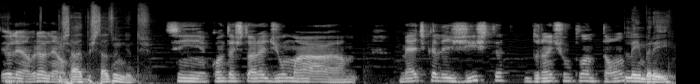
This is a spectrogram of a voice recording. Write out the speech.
Eu lembro, eu lembro. Dos Estados Unidos. Sim, conta a história de uma médica legista durante um plantão. Lembrei.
